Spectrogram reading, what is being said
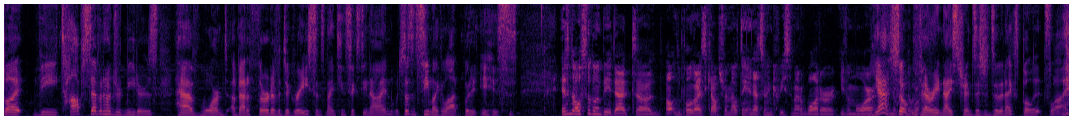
but the top 700 meters have warmed about a third of a degree since 1969 which doesn't seem like a lot but it is Isn't it also going to be that uh, the polar ice caps are melting, and that's going to increase the amount of water even more? Yeah, the- so in the wor- very nice transition to the next bullet, slide.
